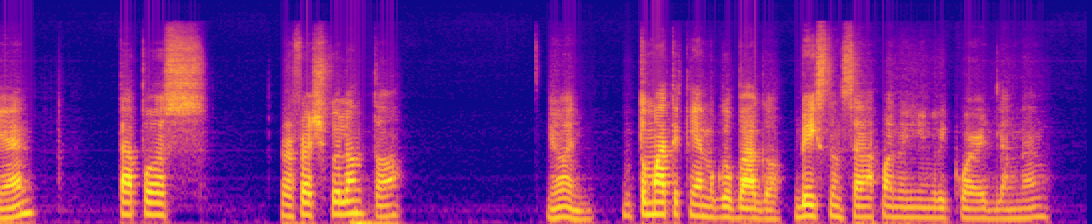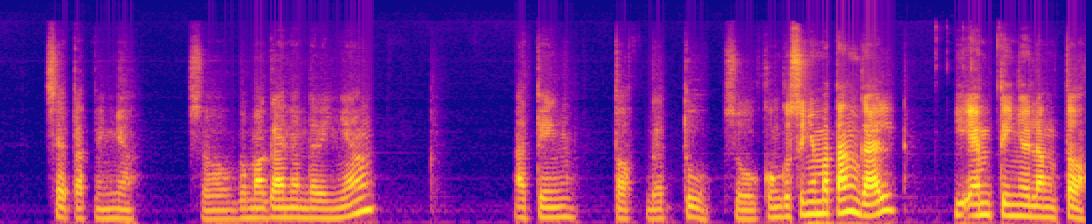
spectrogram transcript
Yan. Tapos, refresh ko lang to. Yun. Automatic yan magbabago. Based on sa kung ano yung required lang ng setup ninyo. So, gumagana na rin yung ating talk.2. So, kung gusto niyo matanggal, i-empty nyo lang to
